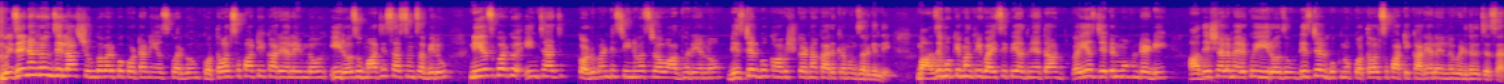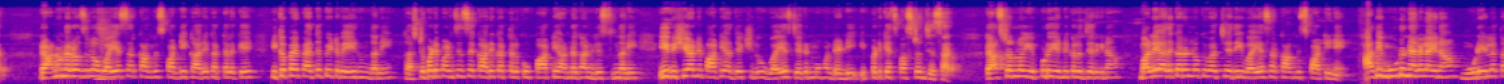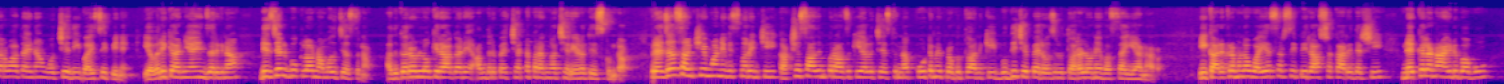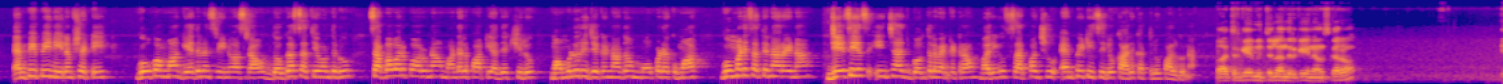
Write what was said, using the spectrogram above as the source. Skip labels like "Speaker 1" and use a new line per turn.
విజయనగరం జిల్లా శృంగవరపుకోట నియోజకవర్గం కొత్తవలస పార్టీ కార్యాలయంలో ఈ రోజు మాజీ శాసనసభ్యులు నియోజకవర్గ ఇన్ఛార్జ్ కడుబండి శ్రీనివాసరావు ఆధ్వర్యంలో డిజిటల్ బుక్ ఆవిష్కరణ కార్యక్రమం జరిగింది. మాజీ ముఖ్యమంత్రి వైసీపీ అధినేత వైఎస్ జగన్మోహన్ రెడ్డి ఆదేశాల మేరకు ఈ రోజు డిజిటల్ బుక్ను కొత్తవలస పార్టీ కార్యాలయంలో విడుదల చేశారు. రానున్న రోజుల్లో వైఎస్ఆర్ కాంగ్రెస్ పార్టీ కార్యకర్తలకే ఇకపై పెద్దపీట వేయనుందని కష్టపడి పనిచేసే కార్యకర్తలకు పార్టీ అండగా నిలుస్తుందని ఈ విషయాన్ని పార్టీ అధ్యక్షులు వైఎస్ జగన్మోహన్ రెడ్డి ఇప్పటికే స్పష్టం చేశారు. రాష్ట్రంలో ఎప్పుడు ఎన్నికలు జరిగినా మళ్ళీ అధికారంలోకి వచ్చేది వైఎస్ఆర్ కాంగ్రెస్ పార్టీనే. అది మూడు నెలలైనా మూడేళ్ళ తర్వాత అయినా వచ్చేది వైసీపీనే. ఎవరికి అన్యాయం జరిగినా డిజిటల్ బుక్లో నమోదు చేస్తున్నాం. అధికారంలోకి రాగానే అందరిపై చట్టపరంగా చర్యలు తీసుకుంటాం. ప్రజా సంక్షేమాన్ని విస్మరించి కక్ష సాధింపు రాజకీయాలు చేస్తున్న కూటమి ప్రభుత్వానికి బుద్ధి చెప్పే రోజులు త్వరలోనే వస్తాయి అన్నారు. ఈ కార్యక్రమంలో వైఎస్ఆర్సీపీ రాష్ట్ర కార్యదర్శి నెక్కల నాయుడు బాబు ఎంపీపీ నీలం శెట్టి గోపమ్మ గేదెల శ్రీనివాసరావు దొగ్గ సత్యవంతుడు సబ్బవరపు మండల పార్టీ అధ్యక్షులు మమ్ములూరి జగన్నాథం మోపడ కుమార్ గుమ్మడి సత్యనారాయణ జేసీఎస్ ఇన్ఛార్జ్ బొంతల వెంకట్రావు మరియు సర్పంచ్లు ఎంపీటీసీలు కార్యకర్తలు పాల్గొన్నారు.
పాత్రికేయ మిత్రులందరికీ నమస్కారం.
